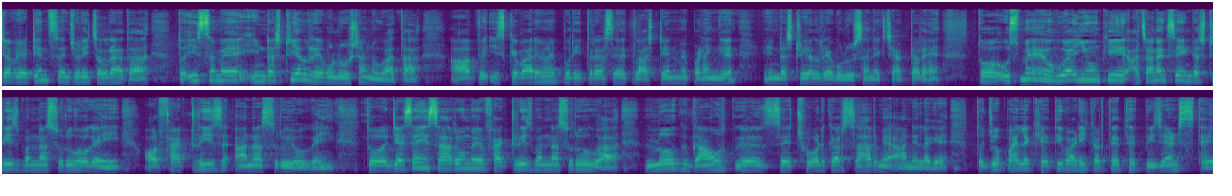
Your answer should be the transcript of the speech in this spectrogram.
जब एटीन सेंचुरी चल रहा था तो इस समय इंडस्ट्रियल रेवोल्यूशन हुआ था। आप इसके बारे में पूरी तरह से क्लास टेन में पढ़ेंगे। इंडस्ट्रियल रेवोल्यूशन एक चैप्टर है। तो उसमें हुआ यूँ कि अचानक से इंडस्ट्रीज़ बनना शुरू हो गई और फैक्ट्रीज़ आना शुरू हो गई। तो जैसे ही शहरों में फैक्ट्रीज़ बनना शुरू हुआ, लोग गाँव से छोड़कर शहर में आने लगे। तो जो पहले खेती बाड़ी करते थे, पीजेंट्स थे,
